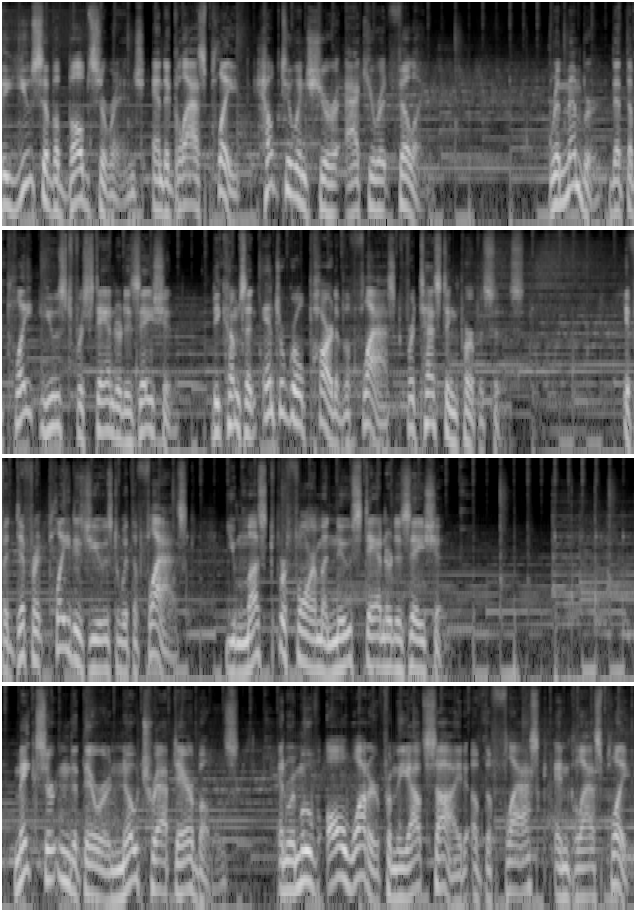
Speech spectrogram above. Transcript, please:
The use of a bulb syringe and a glass plate help to ensure accurate filling. Remember that the plate used for standardization becomes an integral part of the flask for testing purposes. If a different plate is used with the flask, you must perform a new standardization. Make certain that there are no trapped air bubbles and remove all water from the outside of the flask and glass plate.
